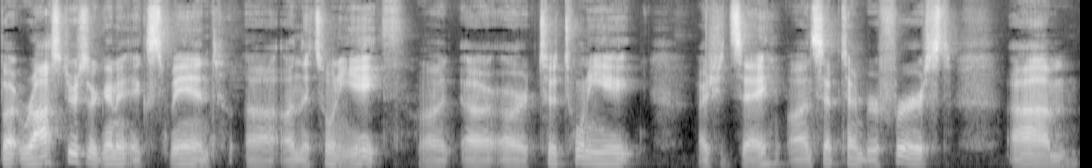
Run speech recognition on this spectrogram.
But rosters are going to expand uh, on the 28th, on, uh, or to 28, I should say, on September 1st. Um,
